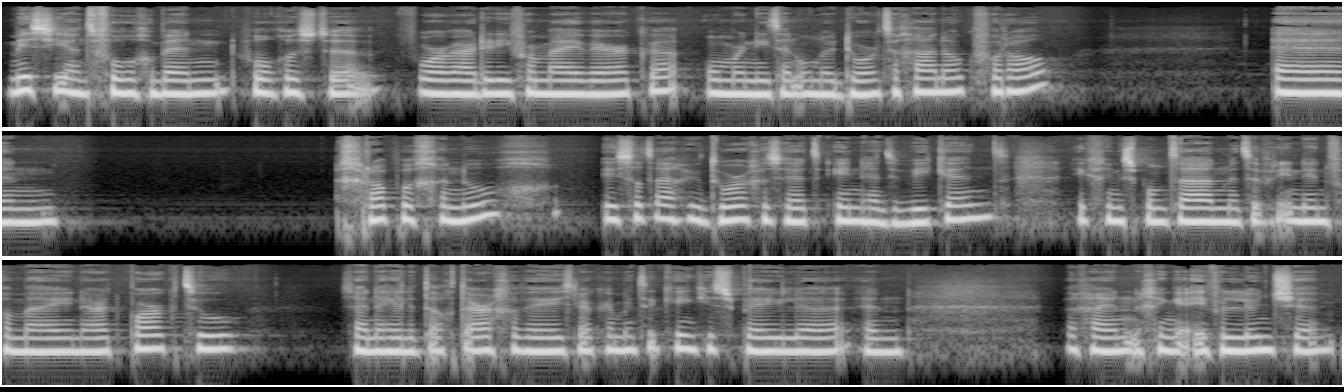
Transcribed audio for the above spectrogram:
missie aan het volgen ben volgens de voorwaarden die voor mij werken, om er niet aan onder door te gaan ook vooral. En grappig genoeg is dat eigenlijk doorgezet in het weekend. Ik ging spontaan met een vriendin van mij naar het park toe. We zijn de hele dag daar geweest, lekker met de kindjes spelen. En we gingen even lunchen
